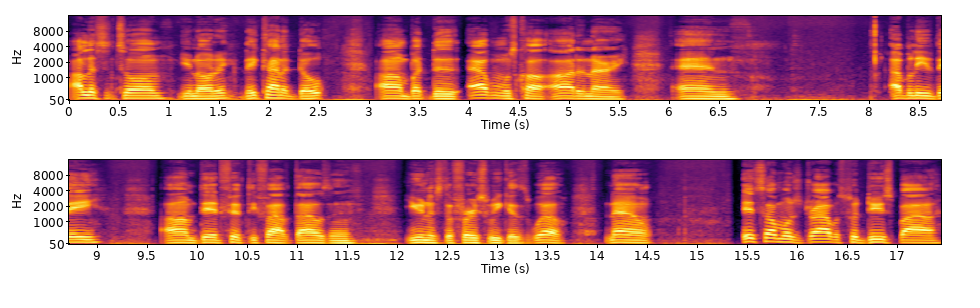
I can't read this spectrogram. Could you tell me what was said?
I listened to them, you know, they, they kind of dope. Um, but the album was called Ordinary. And I believe they um, did 55,000 units the first week as well. Now, It's Almost Dry was produced by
